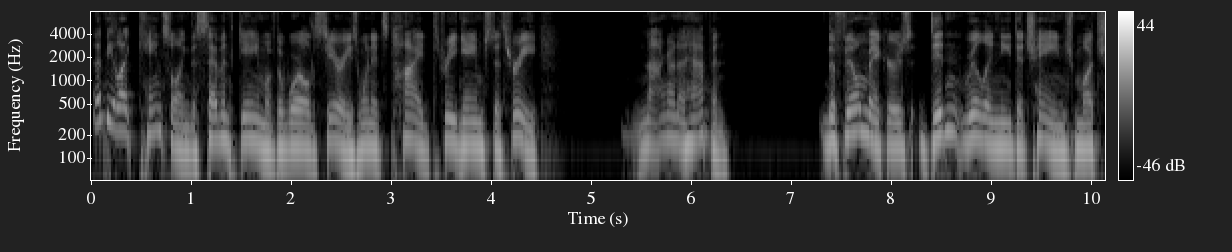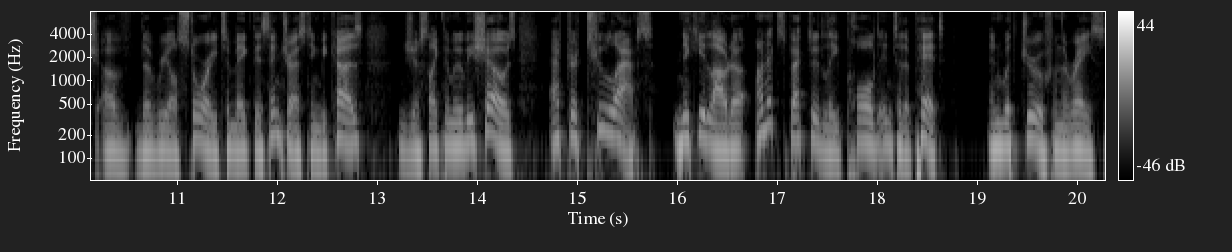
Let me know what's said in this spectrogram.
That'd be like canceling the seventh game of the World Series when it's tied three games to three. Not going to happen. The filmmakers didn't really need to change much of the real story to make this interesting because, just like the movie shows, after two laps, Niki Lauda unexpectedly pulled into the pit and withdrew from the race.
